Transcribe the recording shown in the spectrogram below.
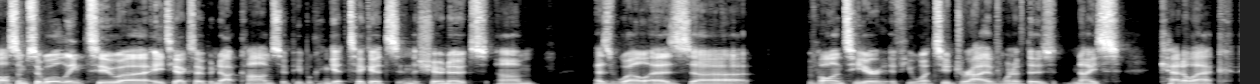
Awesome. So we'll link to uh, atxopen.com so people can get tickets in the show notes, um, as well as uh, volunteer if you want to drive one of those nice Cadillac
